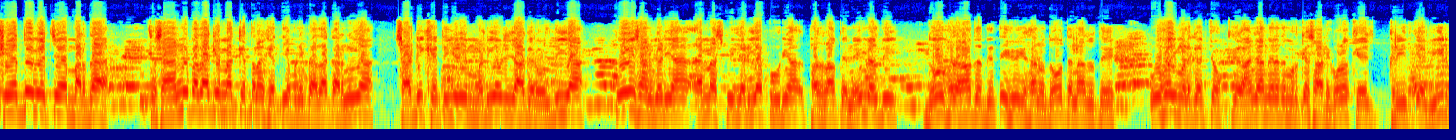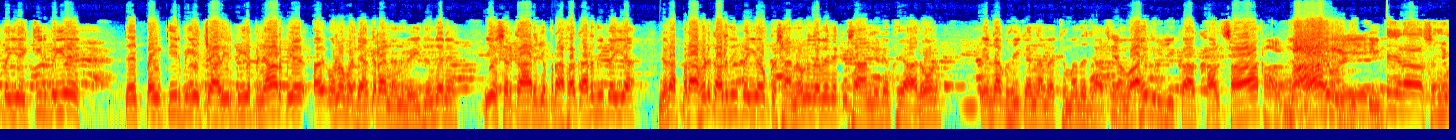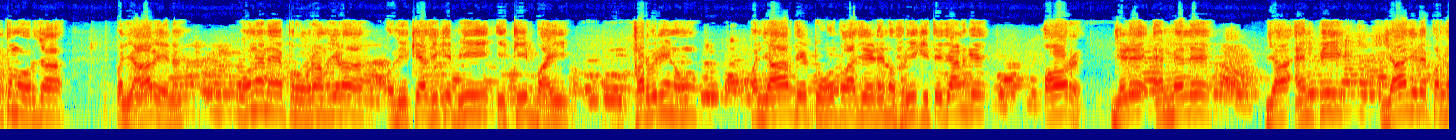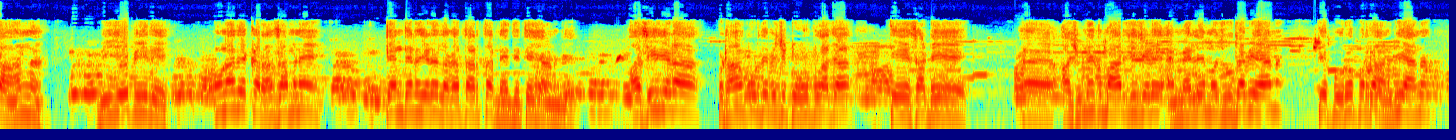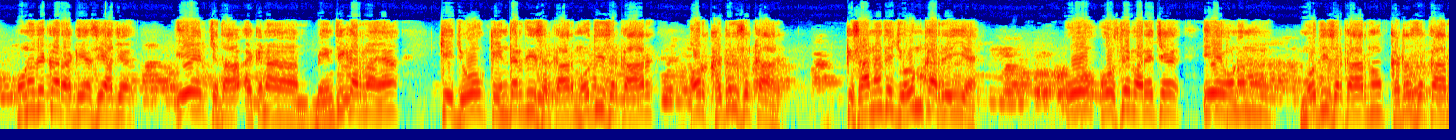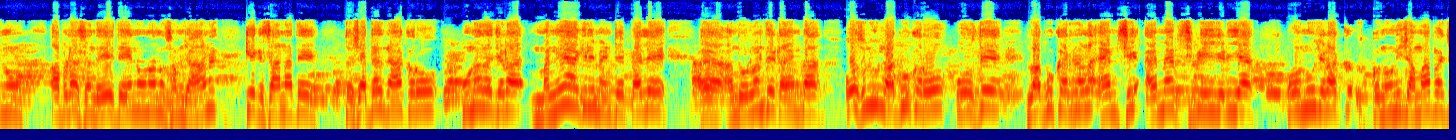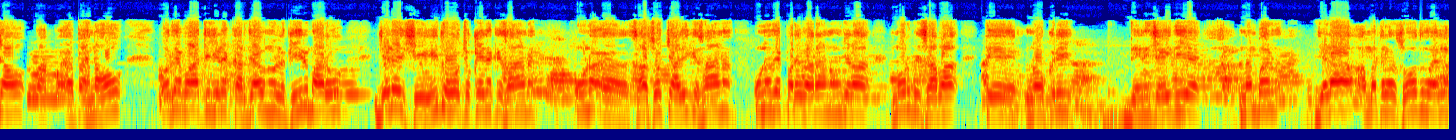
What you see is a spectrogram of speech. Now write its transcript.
ਖੇਤ ਦੇ ਵਿੱਚ ਮਰਦਾ ਕਿਸਾਨ ਨੂੰ ਪਤਾ ਕਿ ਮੈਂ ਕਿਤਨਾ ਖੇਤੀ ਆਪਣੀ ਪੈਦਾ ਕਰਨੀ ਆ। ਸਾਡੀ ਖੇਤੀ ਜਿਹੜੀ ਮੰਡੀਆਂ ਵਿੱਚ ਜਾ ਕੇ ਰੁਲਦੀ ਆ। ਕੋਈ ਸਾਨੂੰ ਜਿਹੜੀਆਂ ਐਮਐਸਪੀ ਜਿਹੜੀ ਆ ਪੂਰੀਆਂ ਫਸਲਾਂ ਉੱਤੇ ਨਹੀਂ ਮਿਲਦੀ। ਦੋ ਫਸਲਾਂ ਤੇ ਦਿੱਤੀ ਹੋਈ ਸਾਨੂੰ, ਦੋ ਤਿੰਨਾਂ ਦੇ ਉੱਤੇ। ਉਹੋ ਹੀ ਮਿਲ ਕੇ ਚੁੱਕ ਕੇ ਆ ਜਾਂਦੇ ਨੇ ਤੇ ਮੁੜ ਕੇ ਸਾਡੇ ਕੋਲੋਂ ਖੇ- ਖਰੀਦ ਕੇ 20 ਰੁਪਏ 21 ਰੁਪਏ ਤੇ 35 ਰੁਪਏ 40 ਰੁਪਏ 50 ਰੁਪਏ ਉਹਨਾਂ ਵੱਡਿਆਂ ਘਰਾਣਿਆਂ ਨੂੰ ਵੇਚ ਦਿੰਦੇ ਨੇ। ਇਹ ਸਰਕਾਰ ਜੋ ਪ੍ਰਾਫਾ ਕੱਢਦੀ ਪਈ ਆ, ਜਿਹੜਾ ਪ੍ਰਾਫਿਟ ਕੱਢਦੀ ਪਈ ਆ, ਉਹ ਕਿਸਾਨਾਂ ਨੂੰ ਦੇਵੇ ਤੇ ਕਿਸਾਨ ਜਿਹੜੇ ਖੁਸ਼ਹਾਲ ਹੋਣ। ਇਹਨਾਂ ਕੋਈ ਕਹਿੰਦਾ ਮੈਂ ਖਿਮਾ ਦਾ ਜਾਚ ਵਾਹਿਗੁਰੂ ਜੀ ਕਾ ਖਾਲਸਾ, ਵਾਹਿਗੁਰੂ ਜੀ ਕੀ ਜਿਹੜਾ ਸੰਯੁਕਤ ਮੋਰਚਾ ਪੰਜਾਬ ਹੈ ਨਾ, ਉਹਨਾਂ ਨੇ ਪ੍ਰੋਗਰਾਮ ਜਿਹੜਾ ਉਲੀਕਿਆ ਸੀ ਕਿ 20 21 22 ਫਰਵਰੀ ਨੂੰ ਪੰਜਾਬ ਦੇ ਟੋਲ ਪਲਾਜ਼ੇ ਜਿਹੜੇ ਨੂੰ ਫ੍ਰੀ ਕੀਤੇ ਜਾਣਗੇ ਔਰ ਜਿਹੜੇ ਐਮਐਲਏ ਜਾਂ ਐਮਪੀ ਜਾਂ ਜਿਹੜੇ ਪ੍ਰਧਾਨ ਬੀਜੇਪੀ ਦੇ, ਉਹਨਾਂ ਦੇ ਘਰਾਂ ਸਾਹਮਣੇ ਤਿੰਨ ਦਿਨ ਜਿਹੜੇ ਲਗਾਤਾਰ ਧਰਨੇ ਦਿੱਤੇ ਜਾਣਗੇ। ਅਸੀਂ ਜਿਹੜਾ ਪਠਾਨਕੋਟ ਦੇ ਵਿੱਚ ਟੋਲ ਪਲਾਜ਼ਾ ਤੇ ਸਾਡੇ ਅਸ਼ਵਨੀ ਕੁਮਾਰ ਜੀ ਜਿਹੜੇ ਐਮਐਲਏ ਮੌਜੂਦਾ ਵੀ ਹਨ ਤੇ ਪੂਰਵ ਪ੍ਰਧਾਨ ਵੀ ਹਨ। ਉਹਨਾਂ ਦੇ ਘਰ ਅੱਗੇ ਅਸੀਂ ਅੱਜ ਇਹ ਚਿਤਾ ਇੱਕ ਨਾ ਬੇਨਤੀ ਕਰਨ ਆਇਆ ਕਿ ਜੋ ਕੇਂਦਰ ਦੀ ਸਰਕਾਰ, ਮੋਦੀ ਸਰਕਾਰ ਔਰ ਖੱਟਰ ਸਰਕਾਰ ਕਿਸਾਨਾਂ ਤੇ ਜ਼ੁਲਮ ਕਰ ਰਹੀ ਹੈ। ਉਹ ਉਸ ਦੇ ਬਾਰੇ ਚ ਇਹ ਉਹਨਾਂ ਨੂੰ ਮੋਦੀ ਸਰਕਾਰ ਨੂੰ, ਖੱਟਰ ਸਰਕਾਰ ਨੂੰ ਆਪਣਾ ਸੰਦੇਸ਼ ਦੇਣ, ਉਹਨਾਂ ਨੂੰ ਸਮਝਾਣ ਕਿ ਕਿਸਾਨਾਂ ਤੇ ਤਸ਼ੱਦਦ ਨਾ ਕਰੋ। ਉਹਨਾਂ ਦਾ ਜਿਹੜਾ ਮੰਨਿਆ ਐਗਰੀਮੈਂਟ ਹੈ, ਪਹਿਲੇ ਅੰਦੋਲਨ ਦੇ ਟਾਈਮ ਦਾ, ਉਸ ਨੂੰ ਲਾਗੂ ਕਰੋ। ਉਸ ਦੇ ਲਾਗੂ ਕਰਨ ਵਾਲਾ ਐਮਸੀ ਐਮਐਫਸੀ ਜਿਹੜੀ ਹੈ, ਉਹਨੂੰ ਜਿਹੜਾ ਕਾਨੂੰਨੀ ਜਾਮਾ ਪਹੁੰਚਾਓ ਪਹਿਨਾਓ। ਉਹਦੇ ਬਾਅਦ ਚ ਜਿਹੜੇ ਕਰਜ਼ਾ ਉਹਨੂੰ ਲਕੀਰ ਮਾਰੋ। ਜਿਹੜੇ ਸ਼ਹੀਦ ਹੋ ਚੁੱਕੇ ਨੇ ਕਿਸਾਨ ਉਹਨਾਂ ਅਹ, 740 ਕਿਸਾਨ ਉਹਨਾਂ ਦੇ ਪਰਿਵਾਰਾਂ ਨੂੰ ਜਿਹੜਾ ਮੁਰ ਵਿਸਾਵਾ ਤੇ ਨੌਕਰੀ ਦੇਣੀ ਚਾਹੀਦੀ ਹੈ। ਨੰਬਰ ਜਿਹੜਾ ਮਤਲਬ ਸੋਧ ਵੱਲ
